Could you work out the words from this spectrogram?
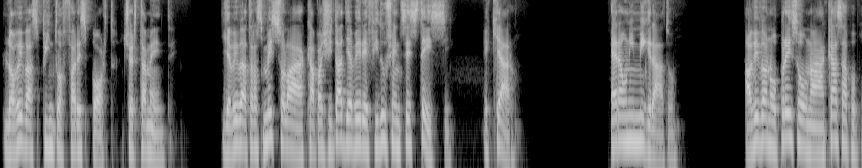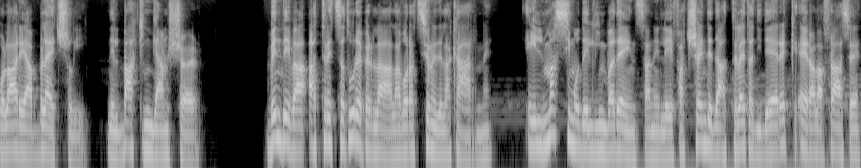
Lo aveva spinto a fare sport, certamente. Gli aveva trasmesso la capacità di avere fiducia in se stessi, è chiaro. Era un immigrato. Avevano preso una casa popolare a Bletchley, nel Buckinghamshire. Vendeva attrezzature per la lavorazione della carne e il massimo dell'invadenza nelle faccende da atleta di Derek era la frase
